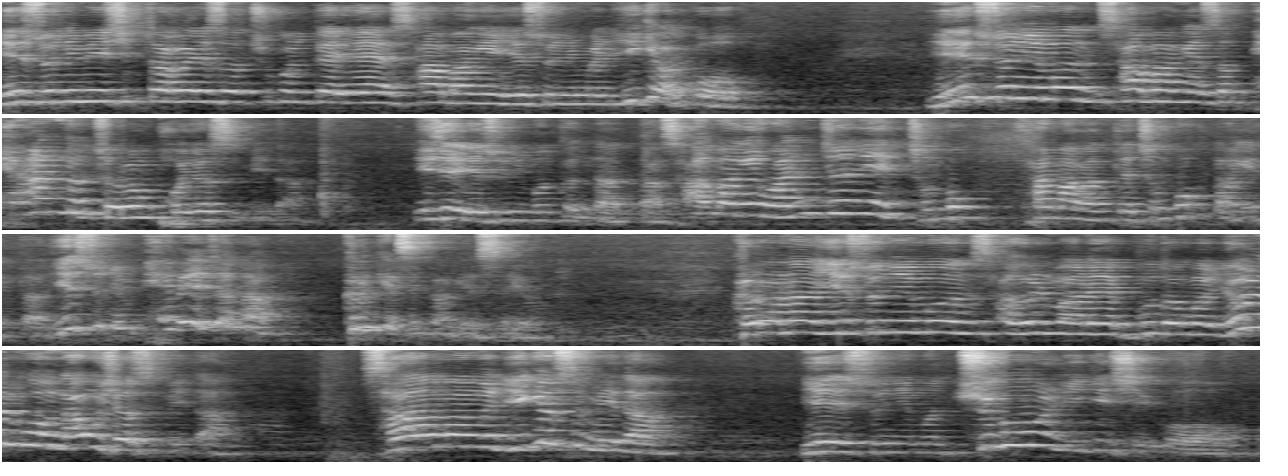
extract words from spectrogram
예수님이 십자가에서 죽을 때에 사망이 예수님을 이겼고 예수님은 사망에서 패한 것처럼 보였습니다. 이제 예수님은 끝났다. 사망이 완전히 정복, 사망한테 정복당했다. 예수님 패배자다. 그렇게 생각했어요. 그러나 예수님은 사흘 만에 무덤을 열고 나오셨습니다. 사망을 이겼습니다. 예수님은 죽음을 이기시고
